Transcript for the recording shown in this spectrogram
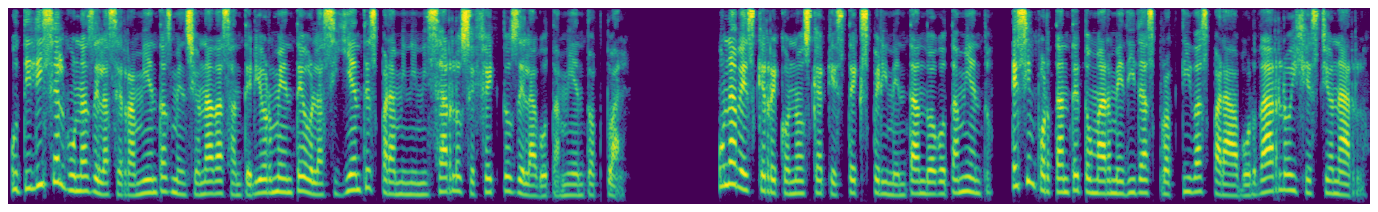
Utilice algunas de las herramientas mencionadas anteriormente o las siguientes para minimizar los efectos del agotamiento actual. Una vez que reconozca que esté experimentando agotamiento, es importante tomar medidas proactivas para abordarlo y gestionarlo.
